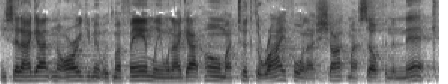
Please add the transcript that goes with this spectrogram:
He said, I got in an argument with my family. When I got home, I took the rifle and I shot myself in the neck.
